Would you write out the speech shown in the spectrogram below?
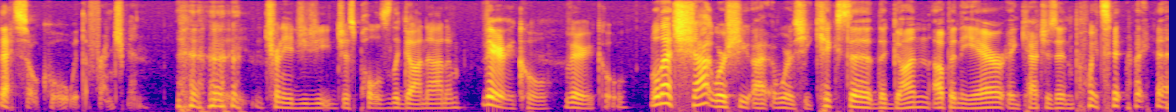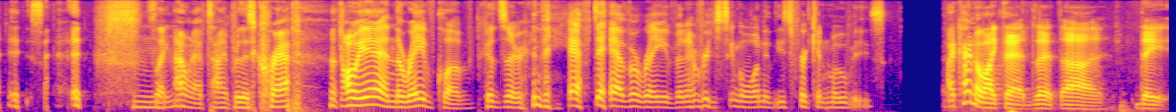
that's so cool with the Frenchman. Uh, Trinity Gigi just pulls the gun on him. Very cool. Very cool. Well, that shot where she uh, where she kicks the, the gun up in the air and catches it and points it right at his head. It's like I don't have time for this crap. Oh yeah, and the rave club because they they have to have a rave in every single one of these freaking movies. I kind of like that that uh, they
